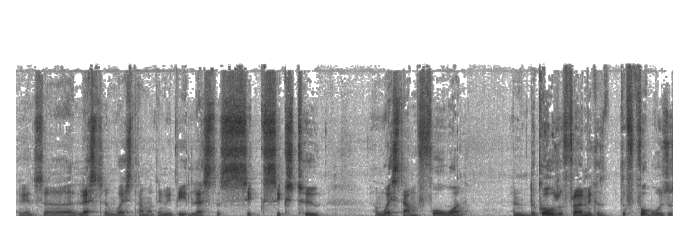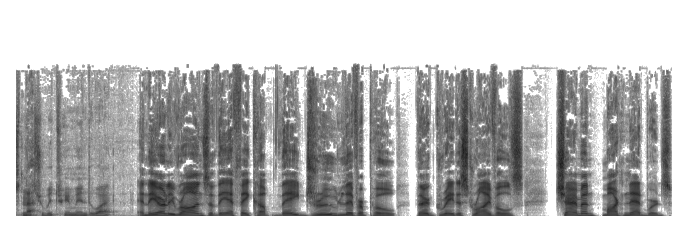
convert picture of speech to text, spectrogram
against uh, Leicester and West Ham. I think we beat Leicester 6 6 2 and West Ham 4 1. And the goals were flowing because the football was just natural between me and Dwight. In the early rounds of the FA Cup, they drew Liverpool, their greatest rivals. Chairman Martin Edwards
